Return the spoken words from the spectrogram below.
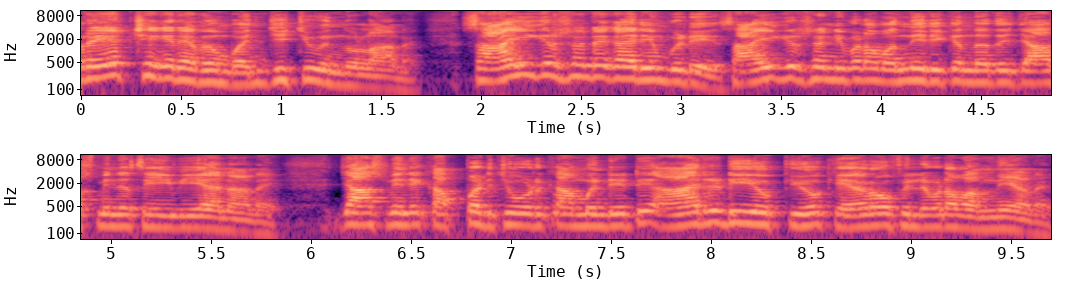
പ്രേക്ഷകരെ അവൻ വഞ്ചിച്ചു എന്നുള്ളതാണ്. സായി കൃഷ്ണന്റെ കാര്യം വിട്. സായി കൃഷ്ണൻ ഇവിടെ വന്നിരിക്കുന്നത് ജാസ്മിനെ സേവ് ചെയ്യാനാണ്. ജാസ്മിനെ കപ്പടിച്ചു കൊടുക്കാൻ വേണ്ടിയിട്ട് ആരുടെയൊക്കെയോ കെയർ ഓഫിൽ ഇവിടെ വന്നെയാണ്.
